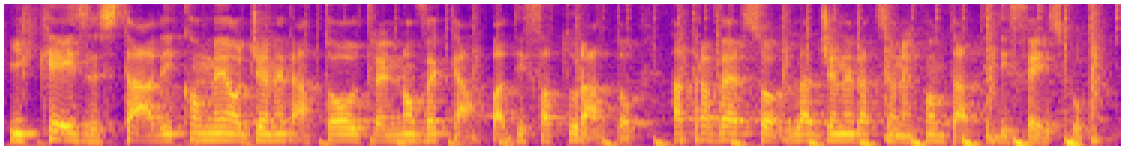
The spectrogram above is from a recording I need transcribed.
il case study come ho generato oltre 9k di fatturato attraverso la generazione contatti di Facebook.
